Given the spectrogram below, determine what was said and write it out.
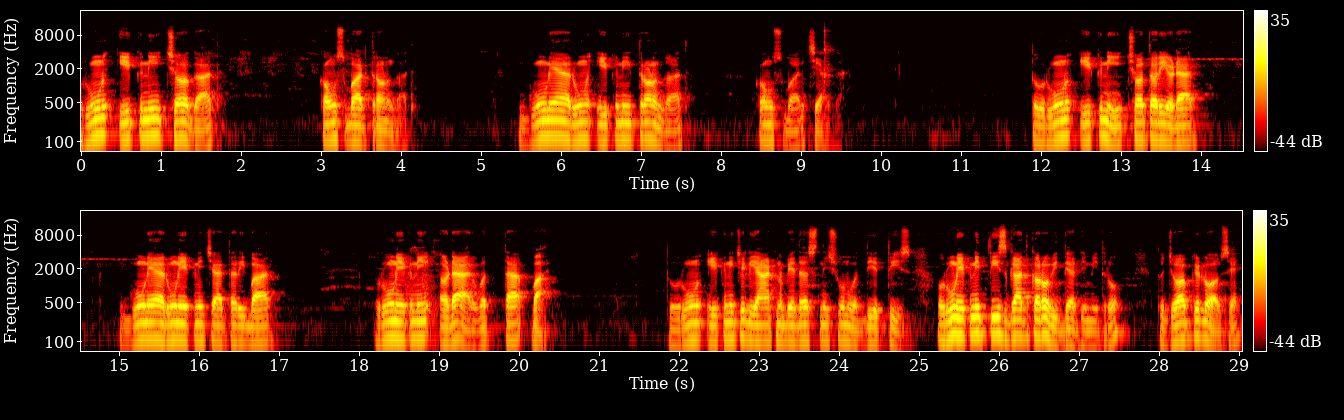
ઋણ એકની છ ઘાત, કૌંસ બાર ત્રણ ઘાત. ગુણ્યા ઋણ એકની ત્રણ ઘાત, કૌંસ બાર ચાર ઘાત. તો ઋણ એકની છ તરી અઢાર ગુણ્યા ઋણ એકની ચાર તરી બાર, ઋણ એકની અઢાર વત્તા બાર. તો ઋણ એકની છેલ્લી આઠ ને બે દસની શૂન્ય વધીએ ત્રીસ. ઋણ એકની ત્રીસ ઘાત કરો વિદ્યાર્થી મિત્રો. તો જવાબ કેટલો આવશે?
